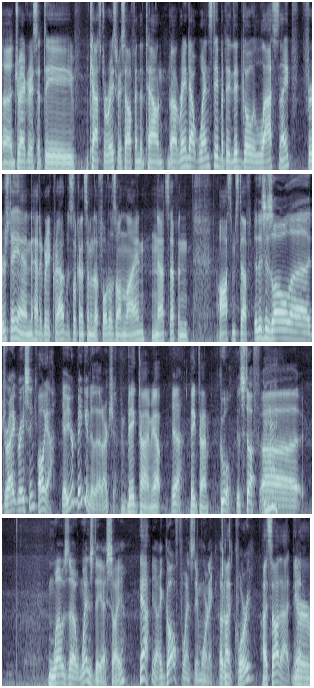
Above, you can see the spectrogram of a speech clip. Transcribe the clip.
uh, drag race at the Castrol Raceway south end of town. Uh, rained out Wednesday, but they did go last night, Thursday, and had a great crowd. Was looking at some of the photos online and that stuff, and Awesome stuff. This is all uh, drag racing? Oh, yeah. Yeah, you're big into that, aren't you? Big time, yep. Yeah. Big time. Cool. Good stuff. Mm-hmm. Uh, well, it was uh, Wednesday I saw you. Yeah. Yeah, I golfed Wednesday morning out at the quarry. I saw that. Yeah, You're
